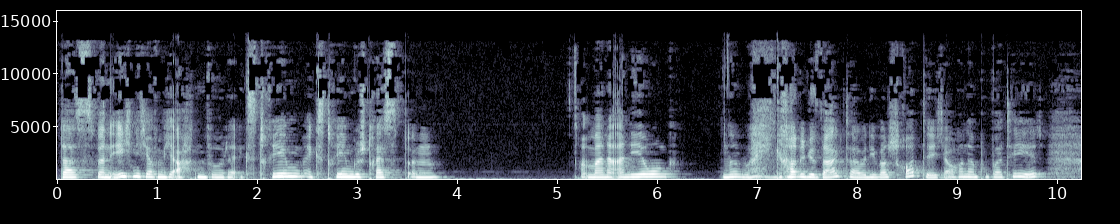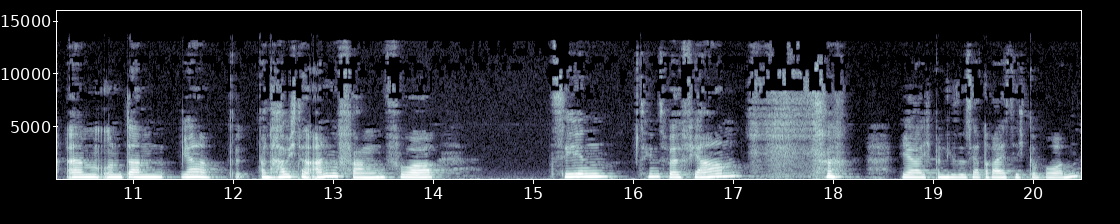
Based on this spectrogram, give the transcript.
dass wenn ich nicht auf mich achten würde, extrem, extrem gestresst bin. Und meine Ernährung ne, weil ich gerade gesagt habe, die war schrottig, auch in der Pubertät. Ähm, und dann, ja, wann habe ich dann angefangen? Vor zehn, zehn, zwölf Jahren? ja, ich bin dieses Jahr 30 geworden.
